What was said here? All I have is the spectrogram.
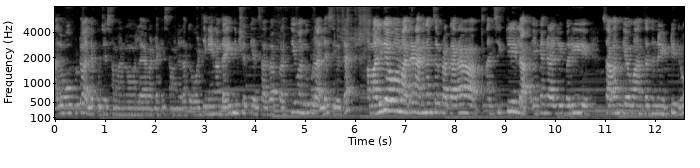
ಅಲ್ಲಿ ಹೋಗ್ಬಿಟ್ಟು ಅಲ್ಲೇ ಪೂಜೆ ಸಾಮಾನು ಅಲ್ಲೇ ಮಡ್ಲಕ್ಕಿ ಸಾಮಾನೆಲ್ಲ ತಗೊಳ್ತೀನಿ. ಏನೊಂದು ಐದು ನಿಮಿಷದ ಕೆಲಸ ಅಲ್ವಾ? ಪ್ರತಿಯೊಂದು ಕೂಡ ಅಲ್ಲೇ ಸಿಗುತ್ತೆ. ಆ ಮಲ್ಲಿಗೆ ಹೂವು ಮಾತ್ರ ನನಗನ್ಸೋ ಪ್ರಕಾರ ಅಲ್ಲಿ ಸಿಕ್ಲಿಲ್ಲ. ಯಾಕಂದ್ರೆ ಅಲ್ಲಿ ಬರೀ ಸಾವಂತಿಗೆ ಹೂವು ಅಂಥದ್ದನ್ನ ಇಟ್ಟಿದ್ರು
